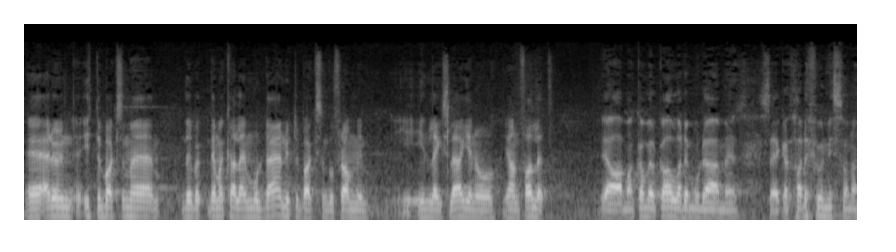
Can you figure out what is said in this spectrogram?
Eh, är du en ytterback som är det, man kallar en modern ytterback som går fram i, i inläggslägen och i anfallet? Ja, man kan väl kalla det modern, men säkert har det funnits såna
